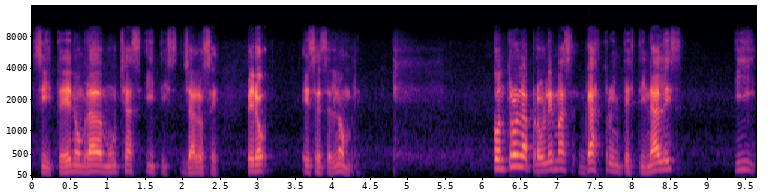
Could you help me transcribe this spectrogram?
Sí, te he nombrado muchas itis, ya lo sé, pero ese es el nombre. Controla problemas gastrointestinales y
